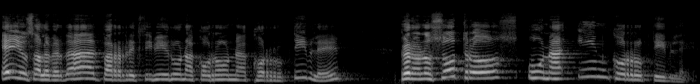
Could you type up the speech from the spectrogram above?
Ellos a la verdad para recibir una corona corruptible, pero nosotros una incorruptible.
